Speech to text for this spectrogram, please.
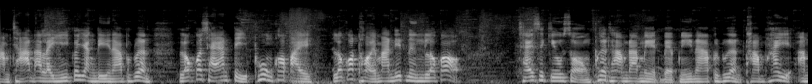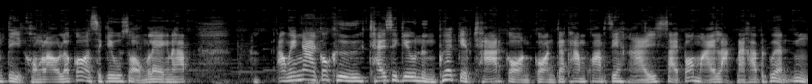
3 ชาร์จอะไรอย่างนี้ก็ยังดีนะเพื่อนๆเราก็ใช้อันติพุ่งเข้าไป แล้วก็ถอยมานิดนึงแล้วก็ใช้สกิล2เพื่อทำดาเมจแบบนี้นะเพื่อนๆทำให้อันติของเราแล้วก็สกิล2แรงนะครับเอาง่ายๆก็คือใช้สกิลหนึ่งเพื่อเก็บชาร์จก่อนก่อนจะทำความเสียหายใส่เป้าหมายหลักนะครับเพื่อนๆอืม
